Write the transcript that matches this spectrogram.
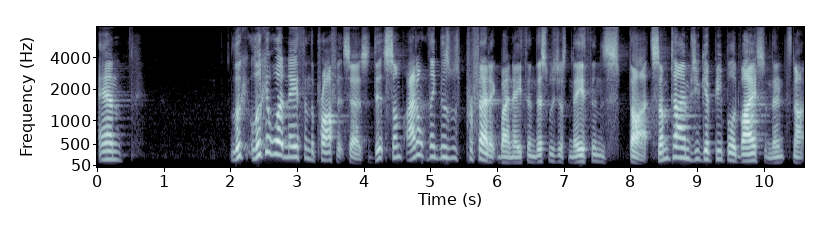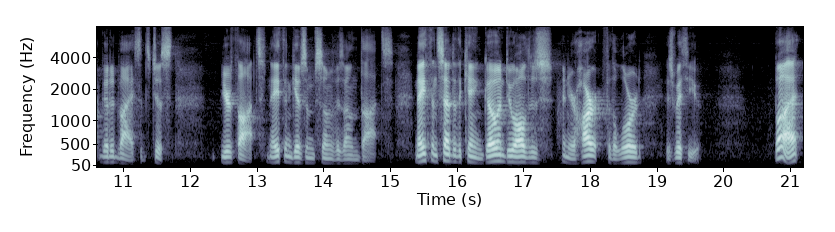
And look look at what Nathan the prophet says. This, some I don't think this was prophetic by Nathan. This was just Nathan's thought. Sometimes you give people advice and then it's not good advice. It's just your thoughts. Nathan gives him some of his own thoughts. Nathan said to the king, Go and do all this in your heart, for the Lord is with you. But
